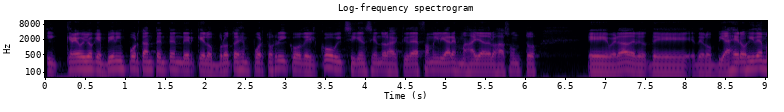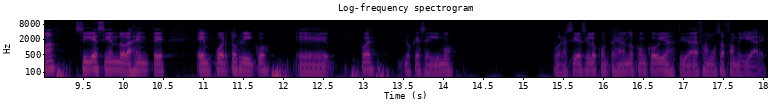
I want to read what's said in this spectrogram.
y creo yo que es bien importante entender que los brotes en Puerto Rico del COVID siguen siendo las actividades familiares, más allá de los asuntos, ¿verdad? de los viajeros y demás. Sigue siendo la gente en Puerto Rico, eh, pues los que seguimos, por así decirlo, contagiando con COVID en actividades famosas familiares.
